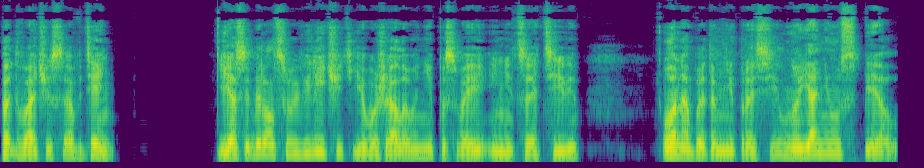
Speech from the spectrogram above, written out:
по два часа в день. Я собирался увеличить его жалование по своей инициативе. Он об этом не просил, но я не успел.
